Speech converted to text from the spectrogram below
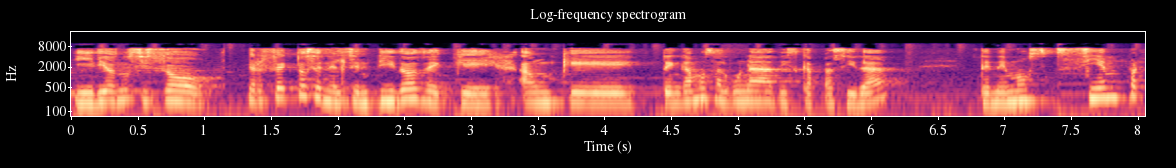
Y Dios nos hizo perfectos en el sentido de que aunque tengamos alguna discapacidad, tenemos siempre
